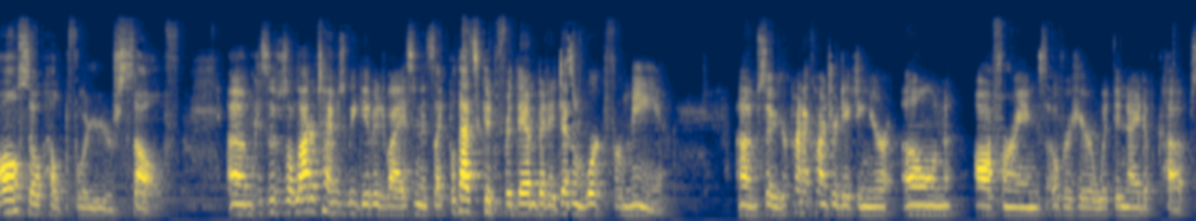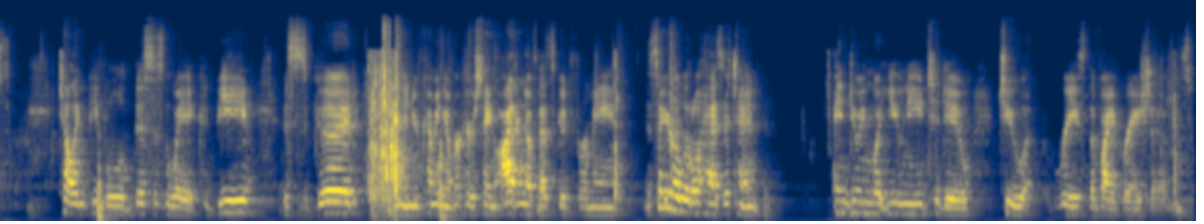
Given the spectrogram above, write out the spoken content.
also help for yourself because um, there's a lot of times we give advice and it's like, well, that's good for them, but it doesn't work for me. Um, so you're kind of contradicting your own offerings over here with the Knight of Cups, telling people this is the way it could be, this is good, and then you're coming over here saying, I don't know if that's good for me. And so you're a little hesitant in doing what you need to do to raise the vibrations.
